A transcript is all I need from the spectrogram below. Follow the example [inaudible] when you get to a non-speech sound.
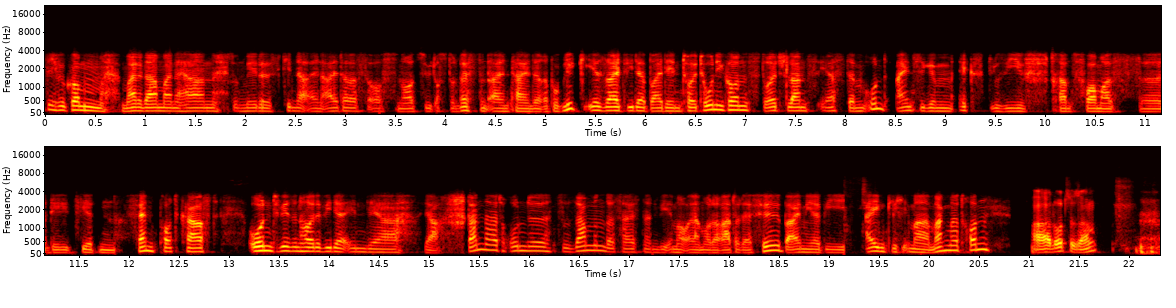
Herzlich willkommen, meine Damen, meine Herren und Mädels, Kinder allen Alters aus Nord, Süd, Ost und West und allen Teilen der Republik. Ihr seid wieder bei den Teutonicons, Deutschlands erstem und einzigem exklusiv Transformers äh, dedizierten Fan-Podcast. Und wir sind heute wieder in der ja, Standardrunde zusammen. Das heißt dann wie immer euer Moderator der Phil, bei mir wie eigentlich immer Magmatron. Hallo zusammen.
